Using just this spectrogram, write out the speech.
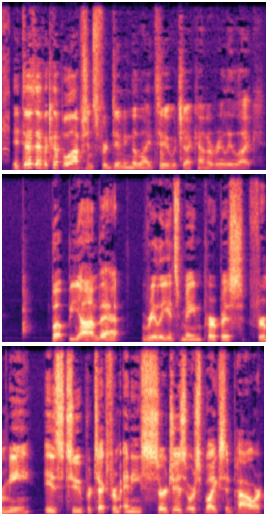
it does have a couple options for dimming the light too, which I kind of really like. But beyond that, really its main purpose for me is to protect from any surges or spikes in power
